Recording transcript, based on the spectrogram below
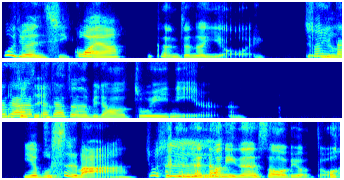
我觉得很奇怪啊，可能真的有哎，所以大家大家真的比较注意你，也不是吧？就是，难道你真的瘦的比我多？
